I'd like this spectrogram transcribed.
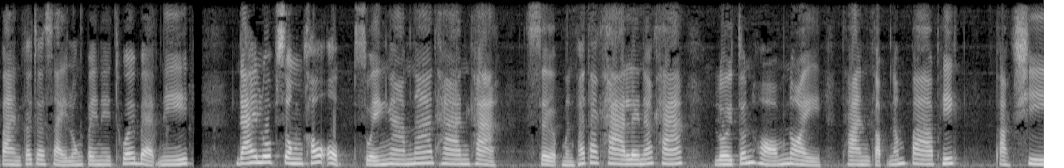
แปนก็จะใส่ลงไปในถ้วยแบบนี้ ได้รูปทรงข้าวอบสวยงามน่าทานค่ะ เสิร์ฟเหมือนพัตคารเลยนะคะ โรยต้นหอมหน่อย ทานกับน้ำปลาพริก ผักชี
